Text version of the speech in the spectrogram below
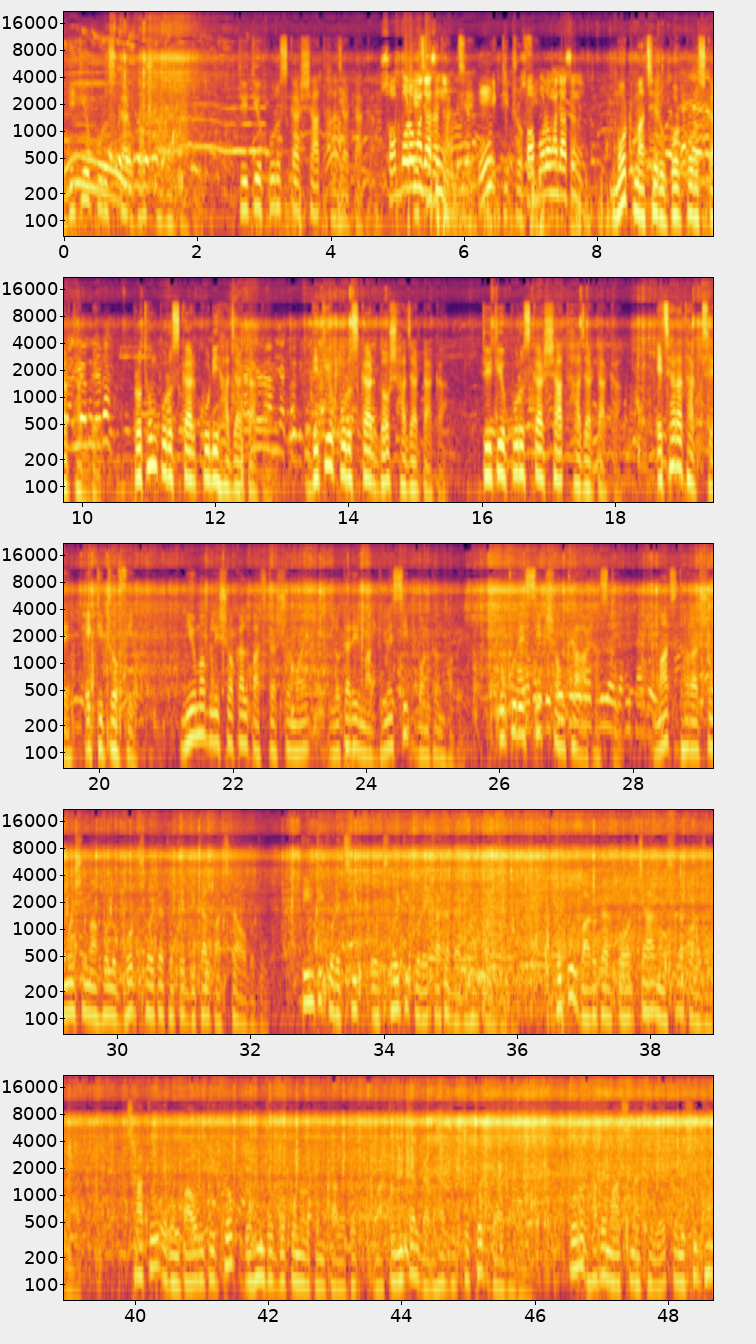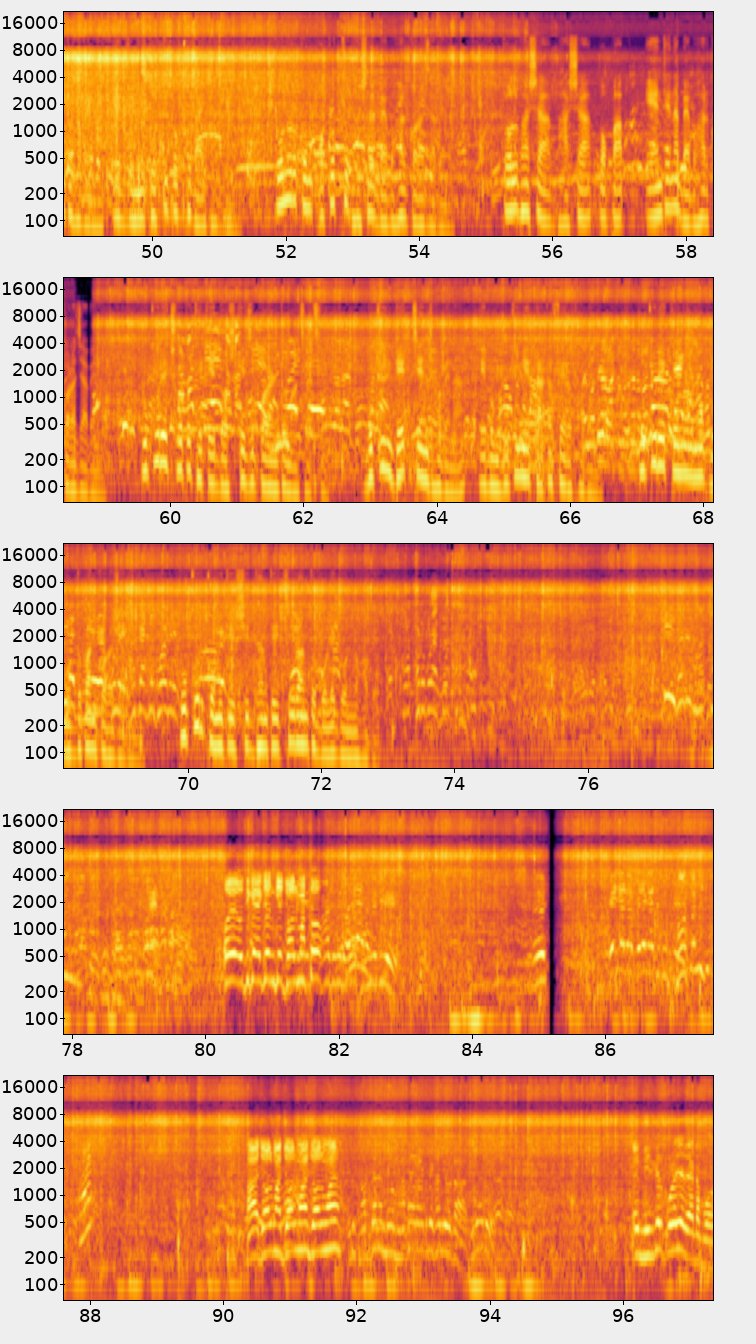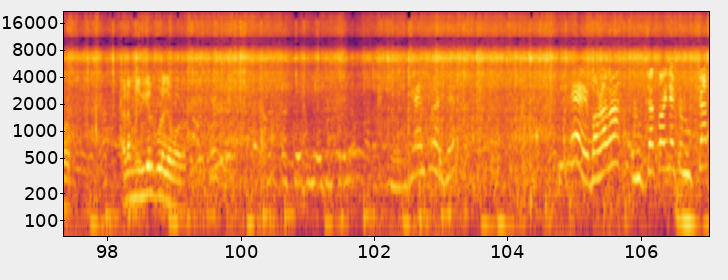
দ্বিতীয় পুরস্কার দশ হাজার টাকা। তৃতীয় পুরস্কার সাত হাজার টাকা। সব বড় মাছ আসেনি? একটি ট্রফি সব বড় মাছ আসেনি? মোট মাছের উপর পুরস্কার থাকবে। প্রথম পুরস্কার কুড়ি হাজার টাকা। দ্বিতীয় পুরস্কার দশ হাজার টাকা। তৃতীয় পুরস্কার সাত হাজার টাকা। এছাড়া থাকছে একটি ট্রফি নিয়মাবলী সকাল পাঁচটার সময় লটারির মাধ্যমে সিট বন্টন হবে। পুকুরে সিট সংখ্যা আঠাশটি মাছ ধরার সময়সীমা হল ভোর ছয়টা থেকে বিকাল পাঁচটা অবধি। তিনটি করে ছিপ ও ছয়টি করে কাটা ব্যবহার করা যাবে। দুপুর বারোটার পর চার মশলা করা যাবে। ছাতু এবং পাউরুটির টোপ গ্রহণযোগ্য কোনো রকম কালো টোপ বা কেমিক্যাল ব্যবহারযুক্ত টোপ দেওয়া যাবে না। কোনোভাবে মাছ না খেলে কোনো সিদ্ধান্ত হবে না। এর জন্য কর্তৃপক্ষ দায়ী থাকবে। কোনো রকম অকথ্য ভাষার ব্যবহার করা যাবে না। টোল ভাষা ভাষা পপ আপ অ্যান্টেনা ব্যবহার করা যাবে না। পুকুরে ছোট থেকে দশ কেজি পর্যন্ত মাছ আছে। বুকিং ডেট চেঞ্জ হবে না এবং বুকিংয়ের টাকা ফেরত হবে। পুকুরে কোনো মুখ মদ্যপান করা যাবে পুকুর কমিটির সিদ্ধান্তেই চূড়ান্ত বলে গণ্য হবে। ওই ওদিকে একজন গিয়ে জল মারতো। হ্যাঁ জল মার জল মার জল মার। এই মিরগেল পড়ে যাবে একটা বড়। একটা মিরগেল পড়ে যাবে বড়। এ রূপচাঁদ পাইনি একটা রূপচাঁদ।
